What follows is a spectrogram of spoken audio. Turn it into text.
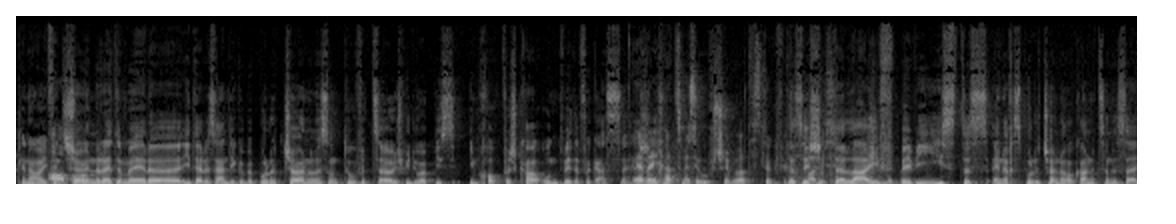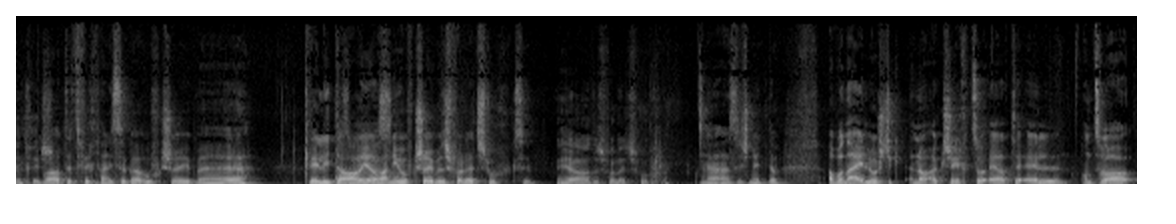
Genau, ich finde es schön, reden wir äh, in dieser Sendung über Bullet Journals und du erzählst, wie du etwas im Kopf hast und wieder vergessen hast. Eben, ich hätte es mir aufgeschrieben. Warte, jetzt das ist der Live-Beweis, dass eigentlich das Bullet Journal auch gar nicht so eine Sache ist. Warte, jetzt vielleicht habe ich es sogar aufgeschrieben. Grillitaria also habe ich aufgeschrieben, das war von letzter Woche. Gewesen. Ja, das war von letzter Woche. Ja, es ist nicht da. Aber nein, lustig, noch eine Geschichte zu RTL. Und zwar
